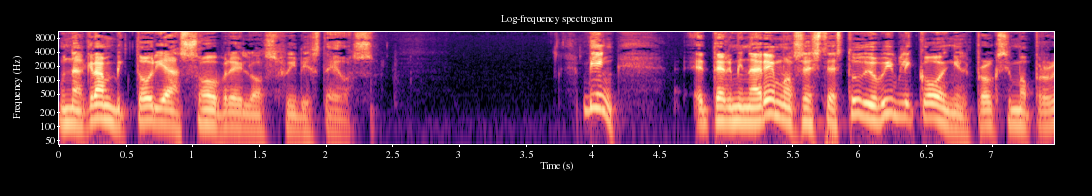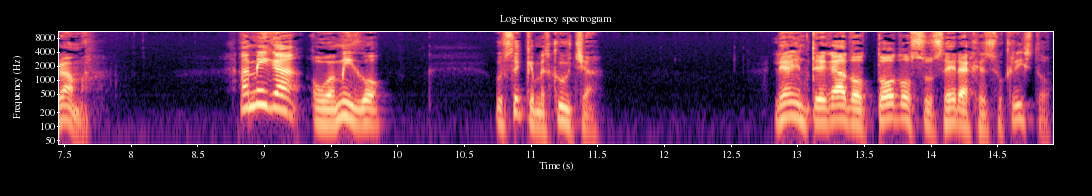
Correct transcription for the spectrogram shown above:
una gran victoria sobre los filisteos. Bien, eh, terminaremos este estudio bíblico en el próximo programa. Amiga o amigo, usted que me escucha, le ha entregado todo su ser a Jesucristo.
